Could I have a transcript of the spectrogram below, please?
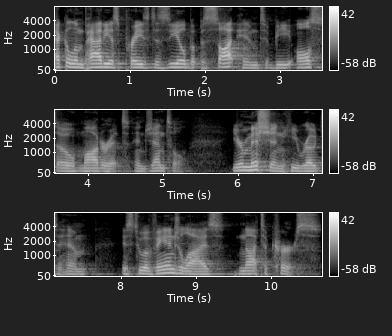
Oecolampadius praised his zeal, but besought him to be also moderate and gentle. Your mission, he wrote to him, is to evangelize, not to curse.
